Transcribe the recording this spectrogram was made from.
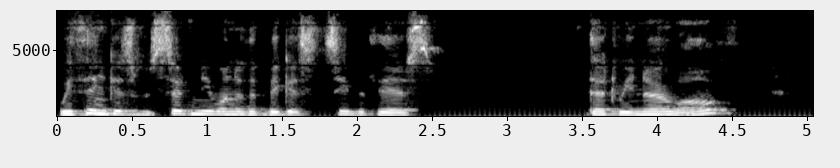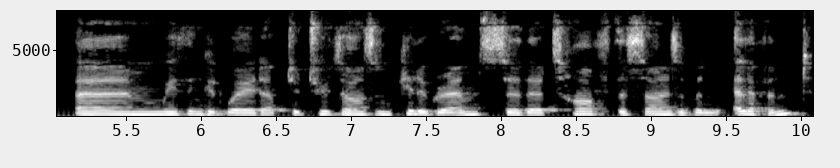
we think is certainly one of the biggest Sivatheres that we know of. Um, we think it weighed up to 2,000 kilograms, so that's half the size of an elephant.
